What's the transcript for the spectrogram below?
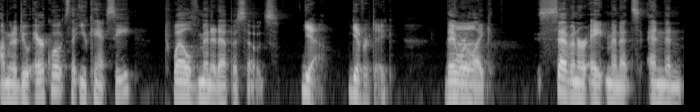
I'm going to do air quotes that you can't see, 12 minute episodes. Yeah, give or take. They were Uh, like seven or eight minutes. And then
